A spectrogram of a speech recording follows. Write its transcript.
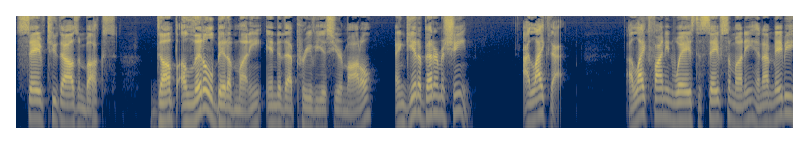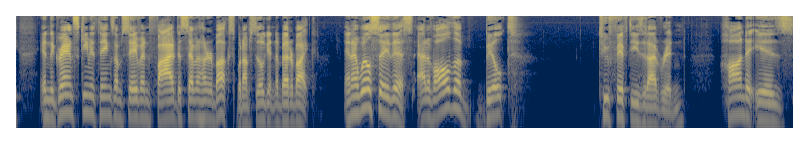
save 2000 bucks, dump a little bit of money into that previous year model and get a better machine. I like that. I like finding ways to save some money, and I maybe in the grand scheme of things, I'm saving five to seven hundred bucks, but I'm still getting a better bike. And I will say this: out of all the built 250s that I've ridden, Honda is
